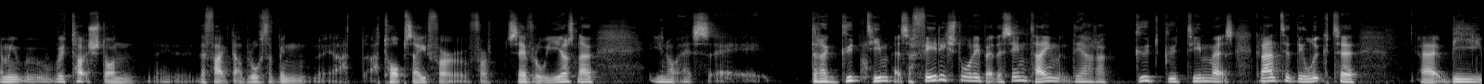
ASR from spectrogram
I mean, we, touched on the fact that Arbroath have been a, a top side for for several years now. You know, it's they're a good team. It's a fairy story, but at the same time, they are a good, good team. It's granted they look to. Uh, be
